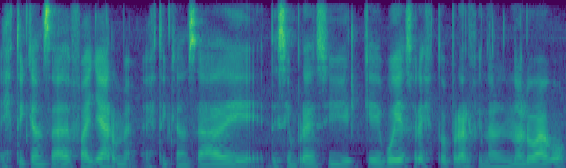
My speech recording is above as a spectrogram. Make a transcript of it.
estoy cansada de fallarme, estoy cansada de, de, siempre decir que voy a hacer esto, pero al final no lo hago,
